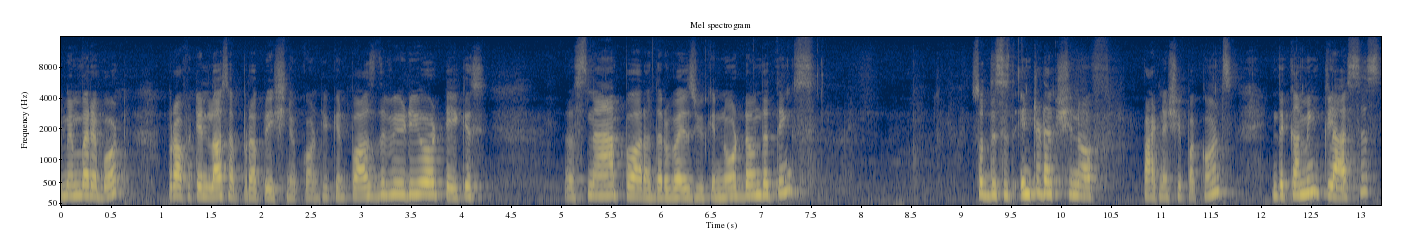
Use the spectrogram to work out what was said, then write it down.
remember about profit and loss appropriation account. You can pause the video, take a, a snap or otherwise you can note down the things. So this is introduction of partnership accounts. In the coming classes,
